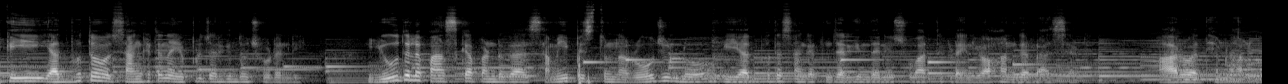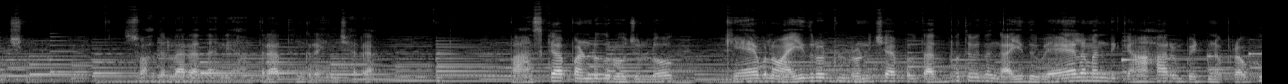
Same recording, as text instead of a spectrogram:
ఇక ఈ అద్భుతం సంఘటన ఎప్పుడు జరిగిందో చూడండి. యూదుల పాస్కా పండుగ సమీపిస్తున్న రోజుల్లో ఈ అద్భుత సంఘటన జరిగిందని సువార్థకుడైన యోహాన్ గారు రాశాడు. ఆరో అధ్యాయం నాలుగో వచ్చిన సోదరులారా దాన్ని అంతరార్థం గ్రహించారా? పాస్కా పండుగ రోజుల్లో కేవలం ఐదు రొట్టెలు రెండు చేపలతో అద్భుత విధంగా ఐదు వేల మందికి ఆహారం పెట్టిన ప్రభు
